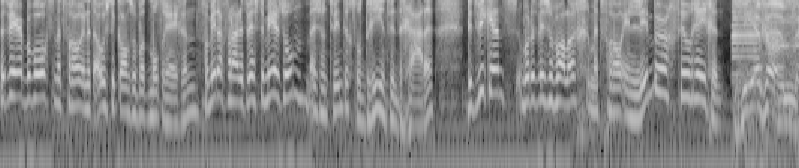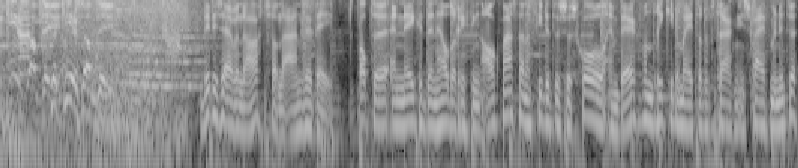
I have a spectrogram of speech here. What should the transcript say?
Het weer bewolkt met vooral in het oosten kans op wat motregen. Vanmiddag vanuit het westen meer zon bij zo'n 20 tot 23 graden. Dit weekend wordt het wisselvallig met vooral in Limburg veel regen. ZFM, verkeersupdate. verkeersupdate. Dit is Erwin de Hart van de ANWB. Op de N9 Den Helder richting Alkmaar staat een file tussen Schorrel en Bergen van 3 kilometer. De vertraging is 5 minuten.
